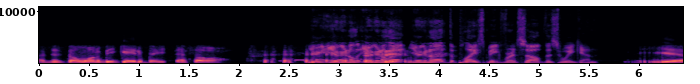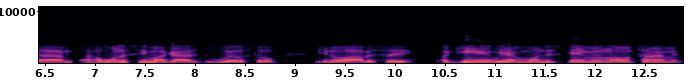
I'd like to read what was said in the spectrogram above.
I just don't want to be Gator bait. That's all. You're, you're gonna you're gonna let you're gonna let the play speak for itself this weekend. Yeah, I'm, I want to see my guys do well. So, you know, obviously, again, we haven't won this game in a long time, and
